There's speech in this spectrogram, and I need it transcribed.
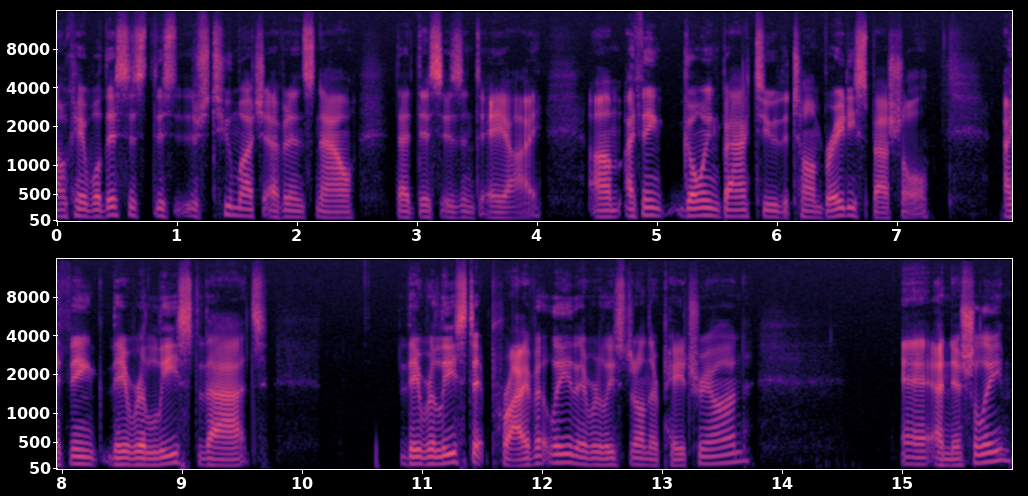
okay, well this is this. There's too much evidence now that this isn't AI. Um, I think going back to the Tom Brady special, I think they released that. They released it privately. They released it on their Patreon initially.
